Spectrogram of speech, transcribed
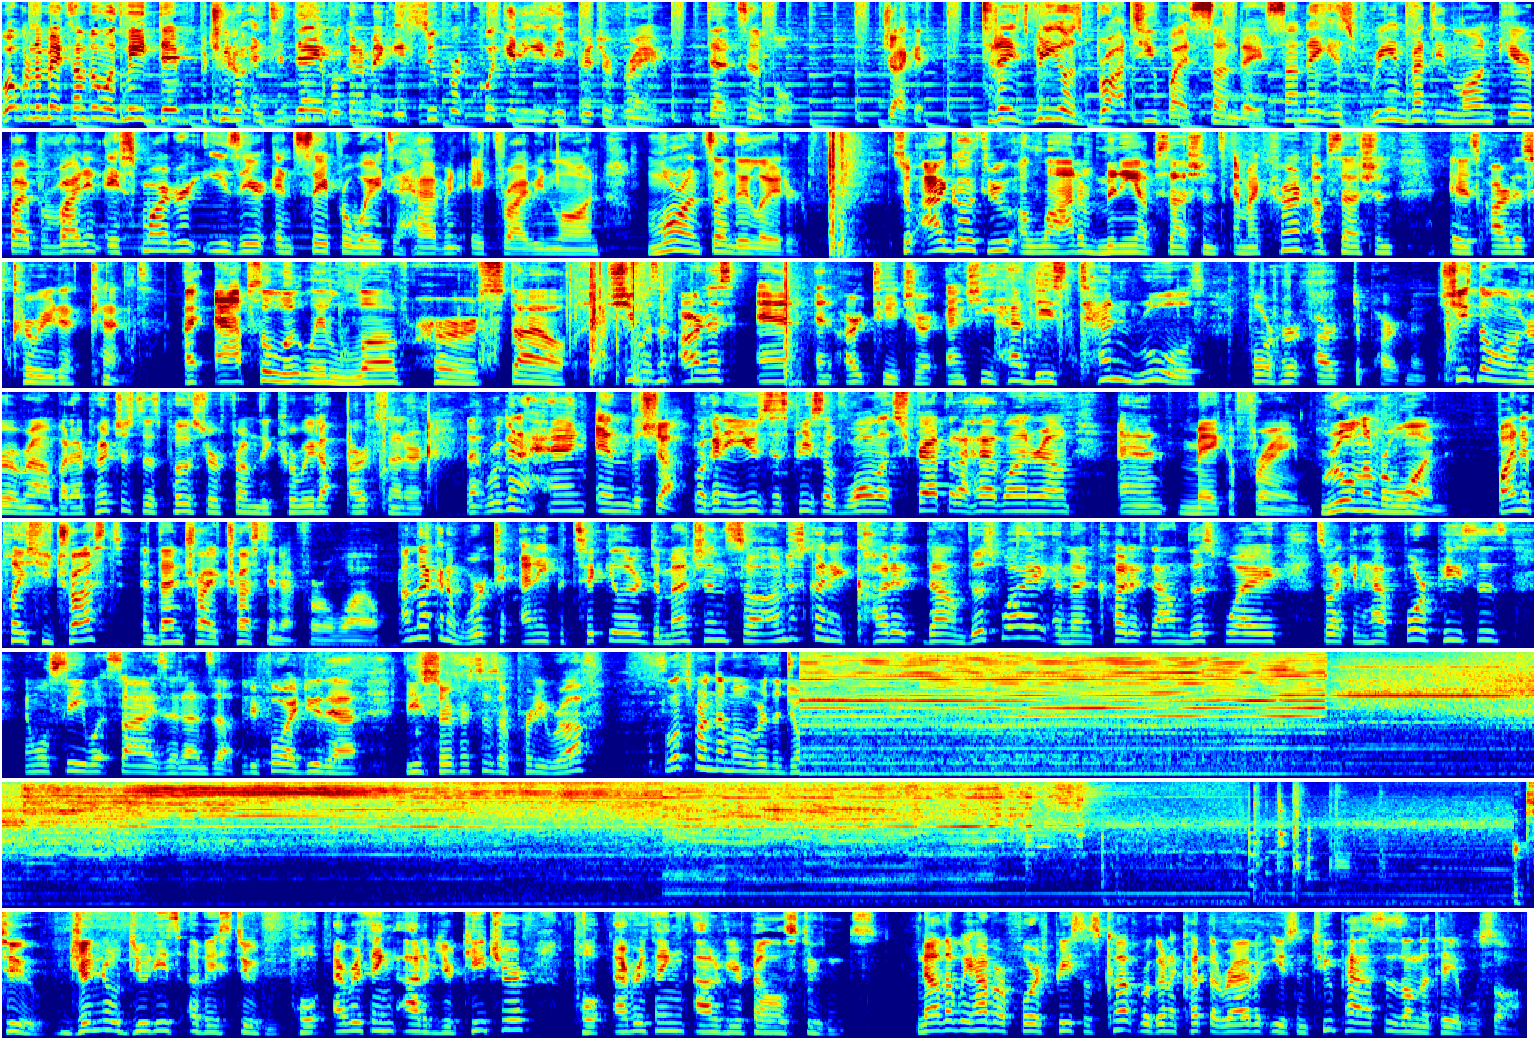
Welcome to Make Something with me, David Picciuto, and today we're gonna make a super quick and easy picture frame. Dead simple. Check it. Today's video is brought to you by Sunday. Sunday is reinventing lawn care by providing a smarter, easier, and safer way to having a thriving lawn. More on Sunday later. So I go through a lot of mini obsessions, and my current obsession is artist Corita Kent. I absolutely love her style. She was an artist and an art teacher, and she had these 10 rules for her art department. She's no longer around, but I purchased this poster from the Corita Art Center that we're gonna hang in the shop. We're gonna use this piece of walnut scrap that I have lying around and make a frame. Rule number one, Find a place you trust and then try trusting it for a while. I'm not gonna work to any particular dimension, so I'm just gonna cut it down this way and then cut it down this way so I can have four pieces and we'll see what size it ends up. Before I do that, these surfaces are pretty rough, so let's run them over the joint. Number two, general duties of a student. Pull everything out of your teacher, pull everything out of your fellow students. Now that we have our four pieces cut, we're gonna cut the rabbet using two passes on the table saw.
